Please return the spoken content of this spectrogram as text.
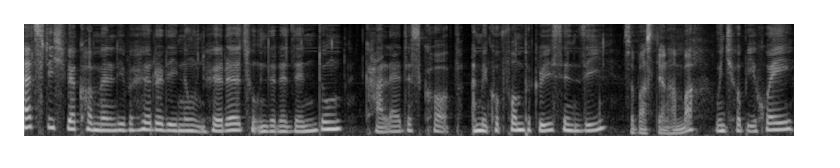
Herzlich willkommen, liebe Hörerinnen und Hörer, zu unserer Sendung Kaleidoskop. Am Mikrofon begrüßen Sie Sebastian Hambach und Chobi Hui.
